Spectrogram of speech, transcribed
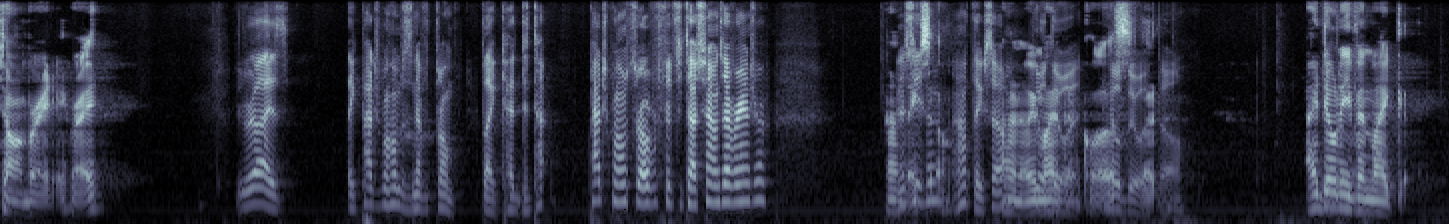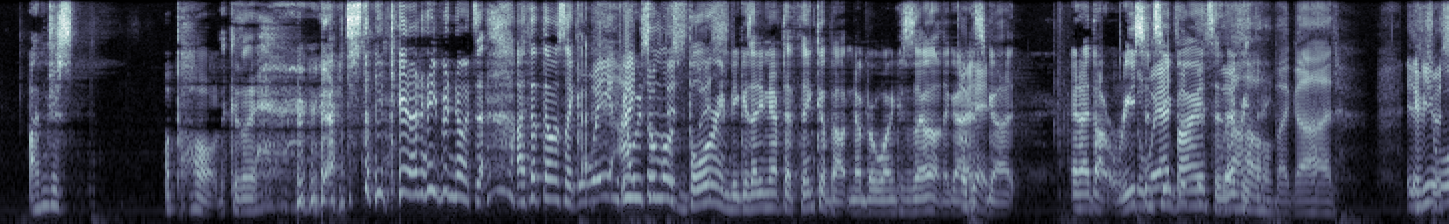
Tom Brady, right? You realize, like Patrick Mahomes has never thrown like had, did Ta- Patrick Mahomes throw over fifty touchdowns ever, Andrew? I don't think season? so. I don't think so. I don't know. He He'll might do have been it. close. He'll do it though. I don't even like. I'm just appalled because I, I just I can't. I don't even know. It's. I thought that was like way it I was almost boring list- because I didn't have to think about number one because like oh the guy's Okay. got, and I thought recency bias this and everything. Oh my god. It's If you just-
